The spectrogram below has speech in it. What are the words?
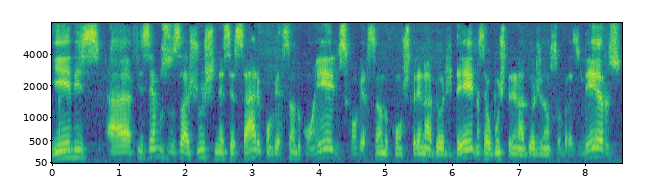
e eles ah, fizemos os ajustes necessários, conversando com eles, conversando com os treinadores deles. Alguns treinadores não são brasileiros.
